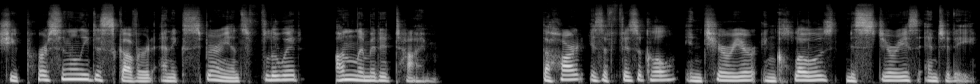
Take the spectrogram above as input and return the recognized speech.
she personally discovered and experienced fluid, unlimited time. The heart is a physical, interior, enclosed, mysterious entity,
